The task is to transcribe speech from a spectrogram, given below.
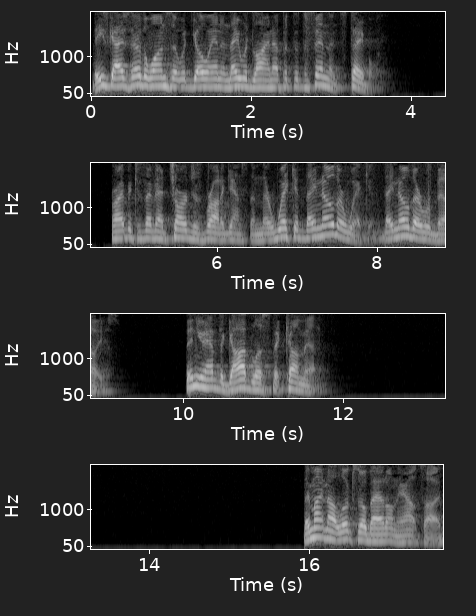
these guys, they're the ones that would go in and they would line up at the defendant's table right? Because they've had charges brought against them. They're wicked. They know they're wicked. They know they're rebellious. Then you have the godless that come in. They might not look so bad on the outside,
